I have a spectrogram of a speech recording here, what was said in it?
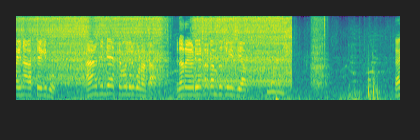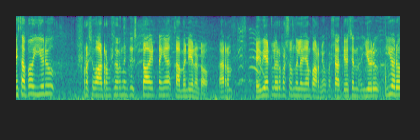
അതിനകത്തേക്ക് പോകും. അതാണ് ഇതിന്റെ ഏറ്റവും വലിയൊരു ഗുണം കേട്ടോ പിന്നെ റേഡിയേറ്ററൊക്കെ നമുക്ക് ക്ലീൻ ചെയ്യാം. ഗൈസ് അപ്പോൾ ഈ ഒരു പ്രഷർ വാട്ടർ പ്രഷർ നിങ്ങൾക്ക് ഇഷ്ടമായിട്ടുണ്ടെങ്കിൽ കമന്റ് ചെയ്യണം കേട്ടോ. കാരണം ഹെവി ആയിട്ടുള്ളൊരു പ്രശ്നമൊന്നുമില്ല ഞാൻ പറഞ്ഞു. പക്ഷേ അത്യാവശ്യം ഈ ഒരു ഈ ഒരു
